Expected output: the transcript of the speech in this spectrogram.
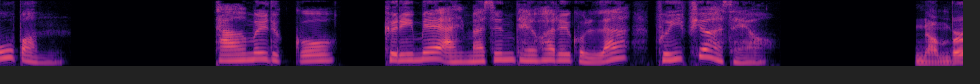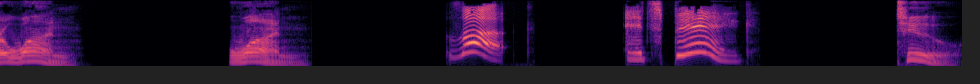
5번. 다음을 듣고 그림에 알맞은 대화를 골라 브이표하세요. Number 1. 1, Look, It's big. 2,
